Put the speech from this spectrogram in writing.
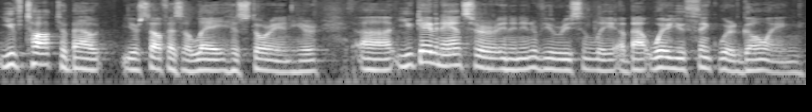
You've talked about yourself as a lay historian here. Uh, you gave an answer in an interview recently about where you think we're going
